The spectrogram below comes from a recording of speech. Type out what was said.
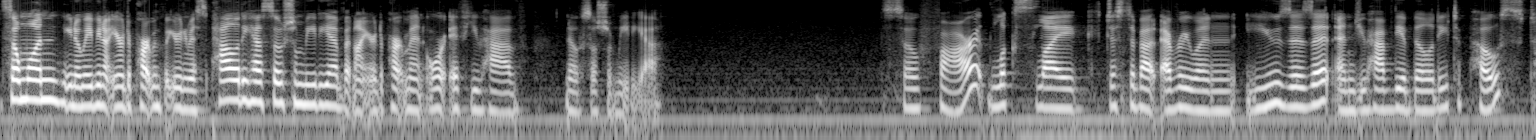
someone, you know, maybe not your department but your municipality has social media but not your department, or if you have no social media. So far, it looks like just about everyone uses it and you have the ability to post.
